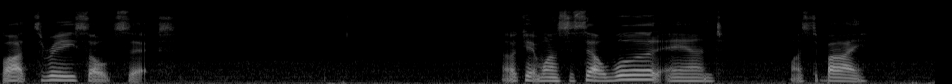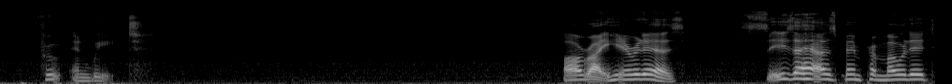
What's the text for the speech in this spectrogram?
Bought three, sold six. Okay, wants to sell wood and wants to buy fruit and wheat. All right, here it is. Caesar has been promoted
